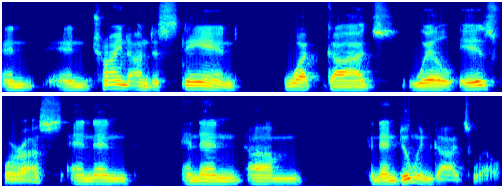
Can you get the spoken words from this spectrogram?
and and trying to understand what God's will is for us, and then and then um, and then doing God's will.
